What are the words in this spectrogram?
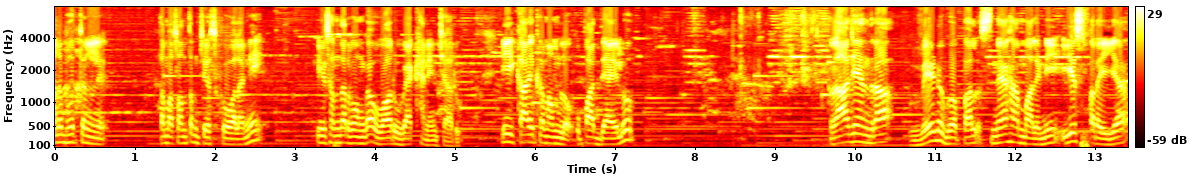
అనుభూతుల్ని తమ సొంతం చేసుకోవాలని ఈ సందర్భంగా వారు వ్యాఖ్యానించారు. ఈ కార్యక్రమంలో ఉపాధ్యాయులు రాజేంద్ర వేణుగోపాల్ స్నేహమాలిని ఈశ్వరయ్య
